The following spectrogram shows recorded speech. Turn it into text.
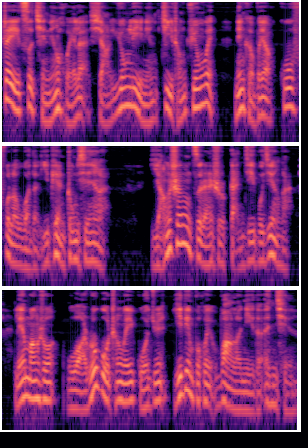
这一次请您回来，想拥立您继承君位。”您可不要辜负了我的一片忠心啊！杨生自然是感激不尽啊，连忙说：“我如果成为国君，一定不会忘了你的恩情。”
